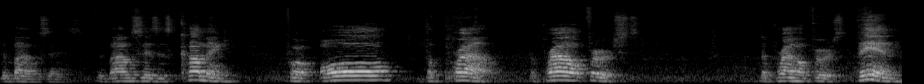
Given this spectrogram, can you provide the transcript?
The Bible says. The Bible says it's coming for all the proud. The proud first. The proud first. Then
